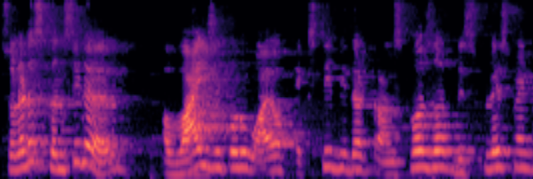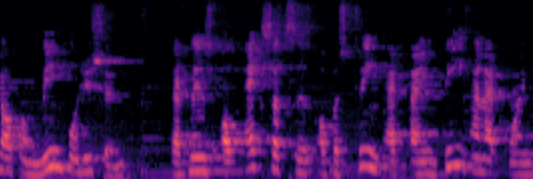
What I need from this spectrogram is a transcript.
So let us consider a y is equal to y of xt be the transversal displacement of a mean position that means of x axis of a string at time t and at point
